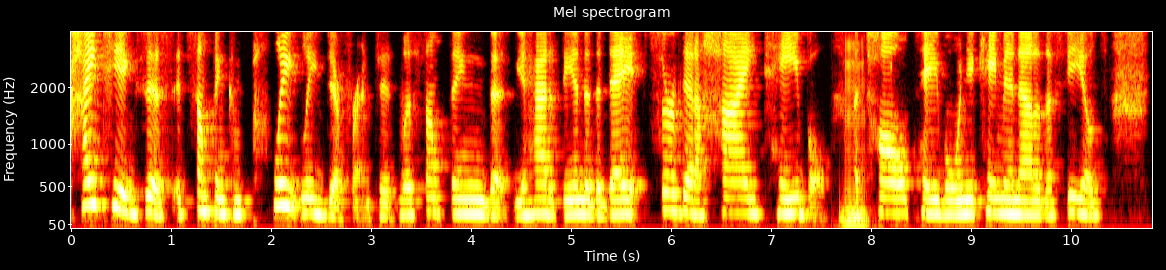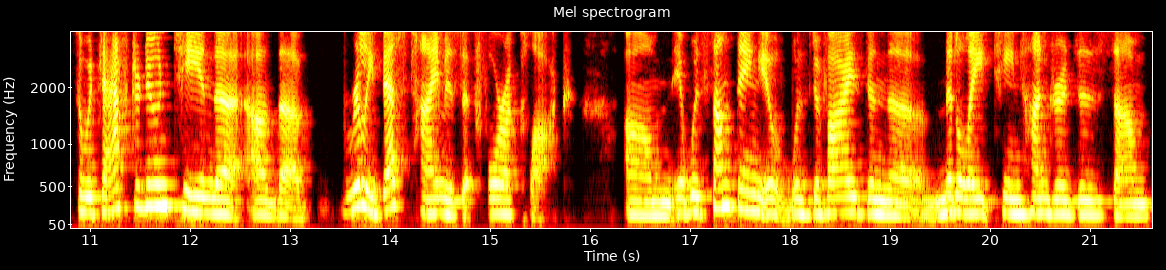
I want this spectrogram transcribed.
high tea exists. It's something completely different. It was something that you had at the end of the day, served at a high table, mm. a tall table when you came in out of the fields. So it's afternoon tea, and the uh, the really best time is at four o'clock. Um, it was something. It was devised in the middle 1800s as um,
